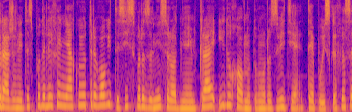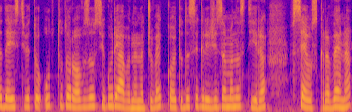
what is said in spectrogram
Гражданите споделиха някои от тревогите си, свързани с родния им край и духовното му развитие. Те поискаха съдействието от Тодоров за осигуряване на човек, който да се грижи за манастира в село Скравена,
